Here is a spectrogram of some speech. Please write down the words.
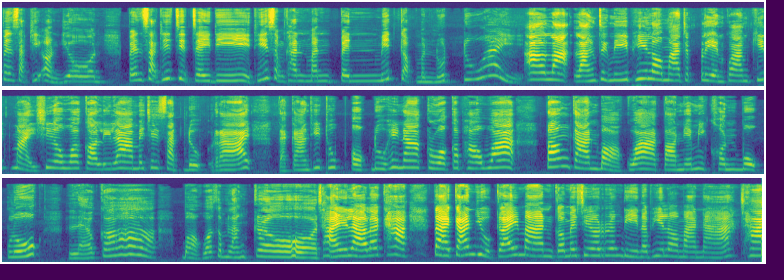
เป็นสัตว์ที่อ่อนโยน เป็นสัตว์ที่จิตใจดีที่สำคัญมันเป็นมิตรกับมนุษย์ด้วยเอาละหลังจากนี้พี่เรามาจะเปลี่ยนความคิดใหม่เชื่อว่ากอริลลาไม่ใช่สัตว์ดุร้าย แต่การที่ทุบอกดูให้น่ากลัวก็เพราะว่าต้องการบอกว่าตอนนี้มีคนบุกลุก แล้วก็ บอกว่ากำลังโกรธใช่แล้วล่ะค่ะ แต่การอยู่ใกล้มันก็ไม่ใช่เรื่องดีนะพี่โลมานะ ใช่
